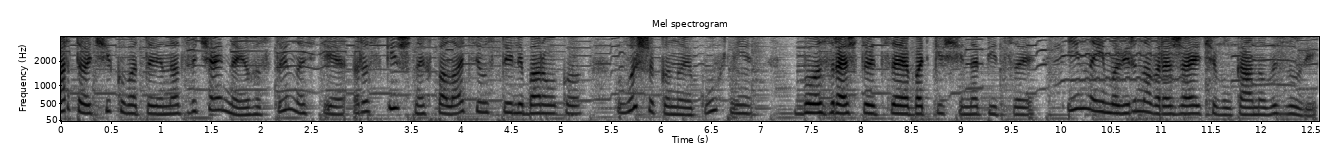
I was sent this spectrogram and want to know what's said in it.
Варто очікувати надзвичайної гостинності, розкішних палаців у стилі бароко, вишуканої кухні, бо зрештою це батьківщина піци, і неймовірно вражаючи вулкану Везувій,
